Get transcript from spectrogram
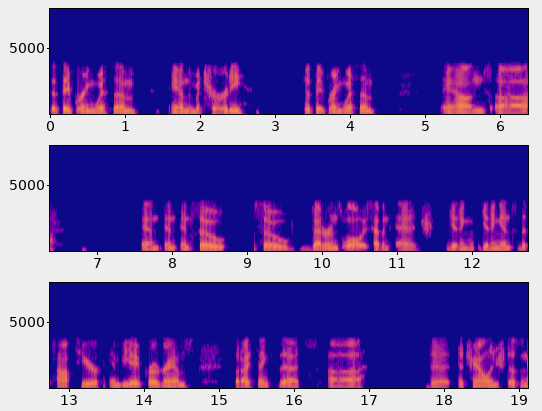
that they bring with them and the maturity that they bring with them and uh and and and so so veterans will always have an edge getting getting into the top tier MBA programs but I think that uh the the challenge doesn't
